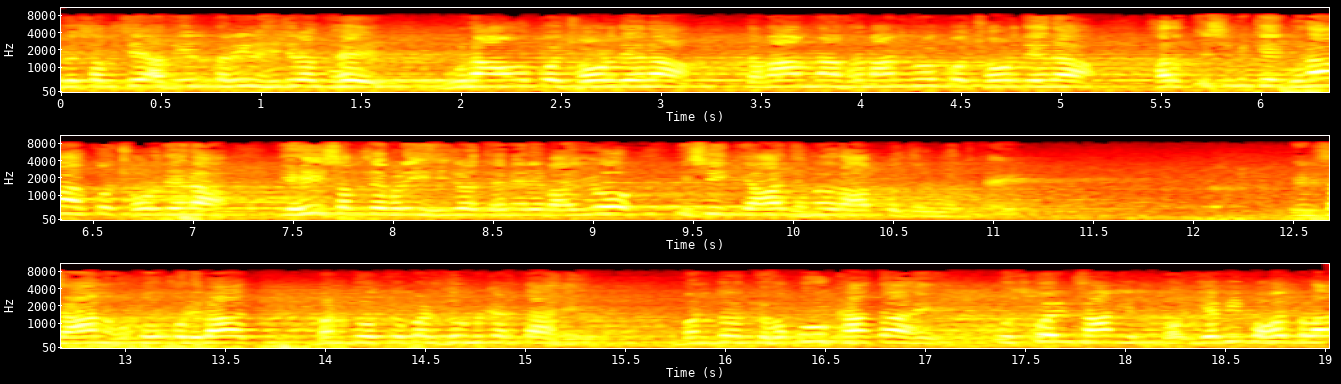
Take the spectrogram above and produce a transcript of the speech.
جو سب سے عظیم ترین ہجرت ہے۔ گناہوں کو چھوڑ دینا، تمام نافرمانیوں کو چھوڑ دینا، ہر قسم کے گناہ کو چھوڑ دینا، یہی سب سے بڑی ہجرت ہے میرے بھائیوں۔ اسی کی آج ہمیں اور آپ کو ضرورت ہے۔ انسان حقوق الباد بندوں کے اوپر ظلم کرتا ہے۔ بندوں کے حقوق کھاتا ہے، اس کو انسان یہ بھی بہت بڑا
